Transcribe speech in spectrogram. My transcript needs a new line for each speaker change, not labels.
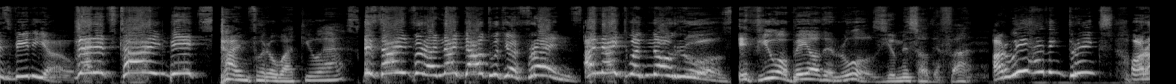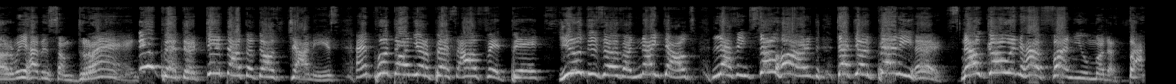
this video. Then it's time, bitch! Time for a what, you ask? It's time for a night out with your friends! A night with no rules! If you obey all the rules, you miss all the fun. Are we having drinks? Or are we having some drink? You better get out of those jammies and put on your best outfit, bitch! You deserve a night out laughing so hard that your belly hurts! Now go and have fun, you motherfucker!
